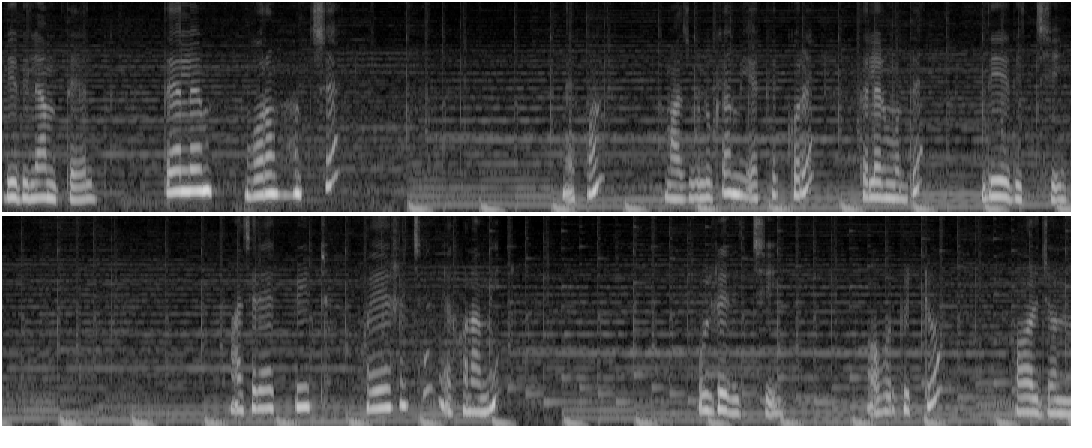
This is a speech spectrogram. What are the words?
দিয়ে দিলাম তেল। তেল গরম হচ্ছে। এখন মাছগুলোকে আমি এক এক করে তেলের মধ্যে দিয়ে দিচ্ছি। মাছের এক পিঠ হয়ে এসেছে, এখন আমি উল্টে দিচ্ছি অপর পিঠটাও হওয়ার জন্য।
